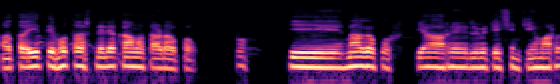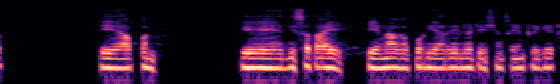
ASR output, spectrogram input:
आता येथे होत असलेल्या कामाचा आढावा पाहू. ही नागापूर या रेल्वे स्टेशनची इमारत. हे आपण हे दिसत आहे. हे नागापूर या रेल्वे स्टेशनचं एंट्री गेट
